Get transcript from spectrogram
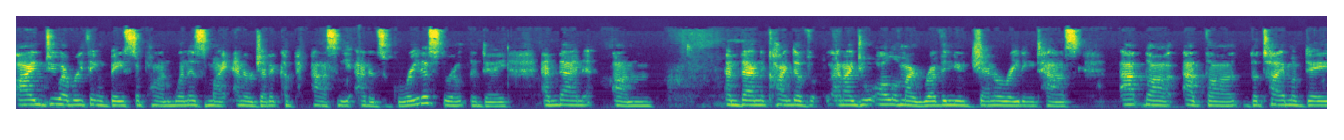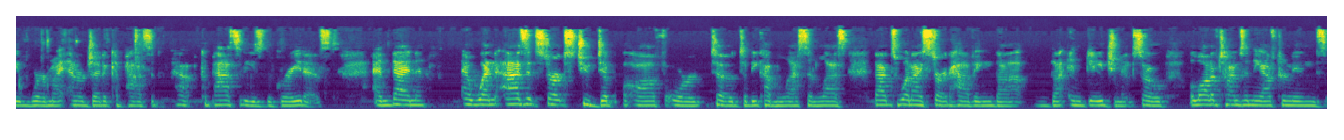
I do everything based upon when is my energetic capacity at its greatest throughout the day and then um and then kind of and I do all of my revenue generating tasks at the at the the time of day where my energetic capacity capacity is the greatest. And then and when as it starts to dip off or to, to become less and less that's when i start having the the engagement. So a lot of times in the afternoons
